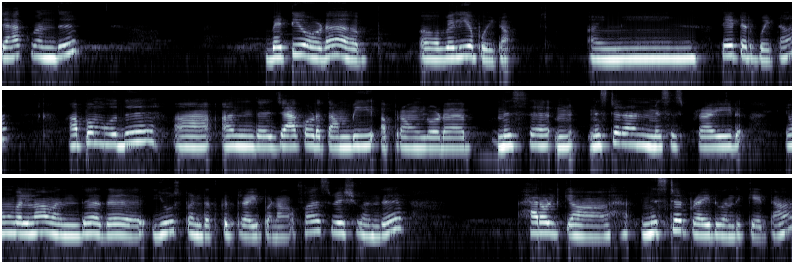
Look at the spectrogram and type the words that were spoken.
ஜாக் வந்து பெட்டியோட வெளியே போயிட்டான். ஐ மீன் தேட்டர் போயிட்டான் அப்போம்போது அந்த ஜாக்கோட தம்பி அப்புறம் அவங்களோட Miss Mr and Mrs Bright இவங்கெல்லாம் வந்து அதை யூஸ் பண்ணுறதுக்கு ட்ரை பண்ணாங்க. ஃபர்ஸ்ட் விஷ் வந்து ஹெரோல் மிஸ்டர் ப்ரைடு வந்து கேட்டான்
